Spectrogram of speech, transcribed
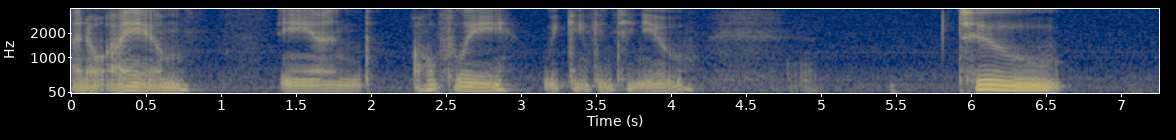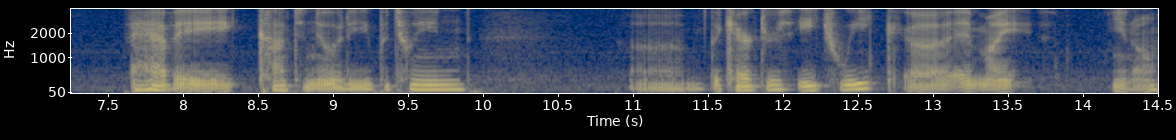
I know I am, and hopefully we can continue to have a continuity between uh, the characters each week. Uh, it might, you know,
